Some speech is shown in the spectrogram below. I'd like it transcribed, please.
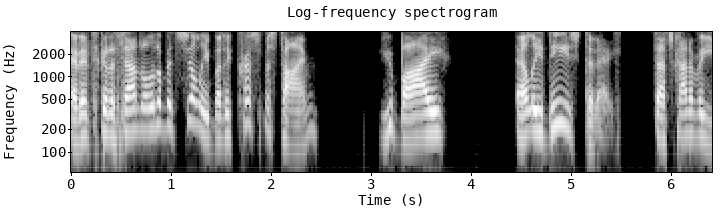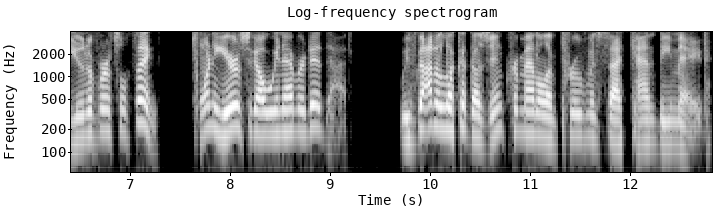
And it's going to sound a little bit silly, but at Christmas time, you buy LEDs today that's kind of a universal thing. 20 years ago, we never did that. We've got to look at those incremental improvements that can be made.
